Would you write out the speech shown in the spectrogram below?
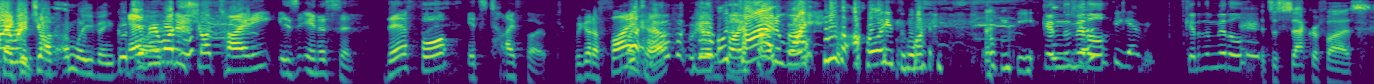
Okay, good job. I'm leaving. Goodbye. Everyone who shot Tiny is innocent. Therefore, it's Typho. We gotta find Wait, her. how have I- We're gonna Oh, find Todd, Typho. why do you always want to kill me? Get in the middle. Get in the middle. It's a sacrifice.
